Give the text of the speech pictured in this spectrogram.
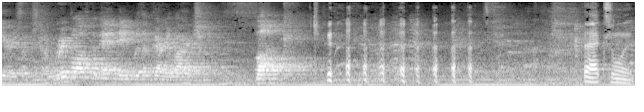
ears. I'm just going to rip off the band-aid with a very large fuck. Excellent.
